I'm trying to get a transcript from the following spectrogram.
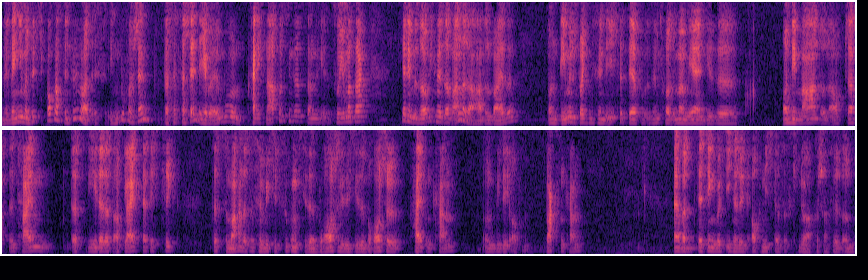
Wenn jemand wirklich Bock auf den Film hat, ist irgendwo verständlich, was heißt verständlich, aber irgendwo kann ich es nachvollziehen, dass dann so jemand sagt, ja, den besorge ich mir jetzt auf andere Art und Weise. Und dementsprechend finde ich das sehr sinnvoll, immer mehr in diese On-Demand und auch Just-in-Time, dass jeder das auch gleichzeitig kriegt, das zu machen. Das ist für mich die Zukunft dieser Branche, wie sich diese Branche halten kann und wie die auch wachsen kann. Aber deswegen möchte ich natürlich auch nicht, dass das Kino abgeschafft wird. Und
